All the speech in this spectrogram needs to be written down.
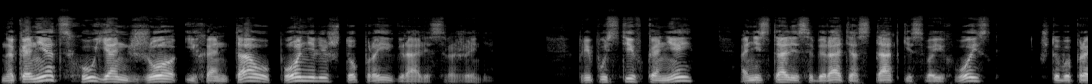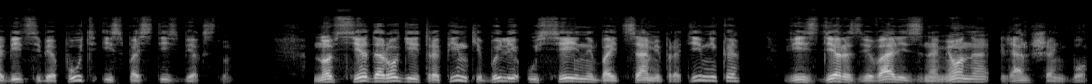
Наконец Ху Яньчжо и Ханьтао поняли, что проиграли сражение. Припустив коней, они стали собирать остатки своих войск, чтобы пробить себе путь и спастись бегством. Но все дороги и тропинки были усеяны бойцами противника, везде развивались знамена Лян-Шаньбо.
